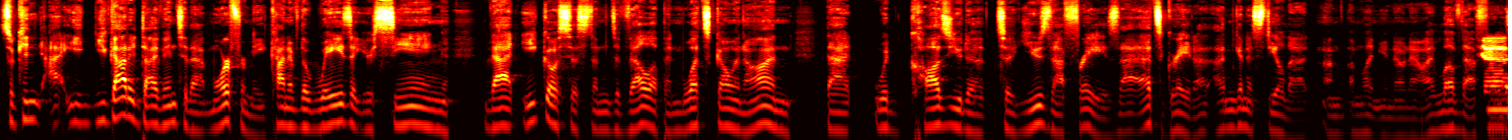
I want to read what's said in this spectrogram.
So can I, you, you got to dive into that more for me? Kind of the ways that you're seeing that ecosystem develop and what's going on that would cause you to to use that phrase. That, that's great. I, am gonna steal that. I'm, I'm letting you know now. I love that phrase.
